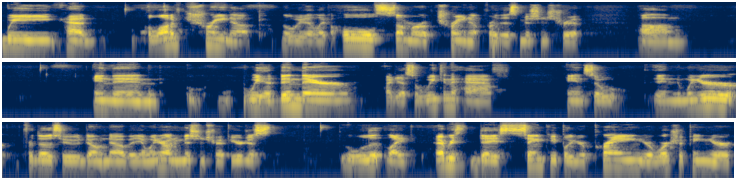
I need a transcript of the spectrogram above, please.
we had a lot of train up. We had like a whole summer of train up for this missions trip, um, and then we had been there i guess a week and a half. And so and when you're for those who don't know but yeah when you're on a mission trip you're just li- like every day same people you're praying you're worshiping you're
